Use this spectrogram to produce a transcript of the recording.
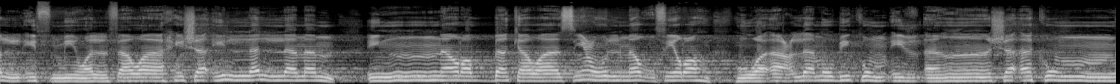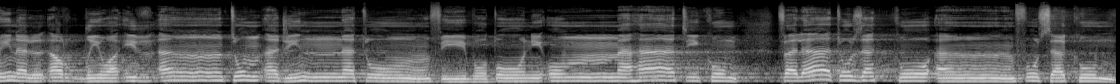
الإثم والفواحش إلا اللمم. إن ربك واسع المغفرة. هو أعلم بكم إذ أنشأكم من الأرض وإذ أنتم أجنة في بطون أمهاتكم. فلا تزكوا أنفسكم.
